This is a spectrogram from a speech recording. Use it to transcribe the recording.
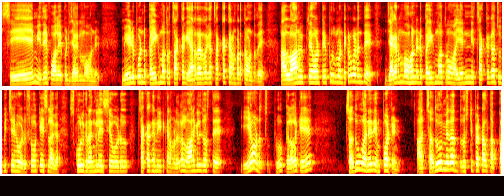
సేమ్ ఇదే ఫాలో అయిపోయాడు జగన్మోహన్ రెడ్డి. మేడిపండు పైకి మాత్రం చక్కగా ఎర్రెర్రగా చక్కగా కనపడతా ఉంటుంది. ఆ లోన్ విప్పితే ఏమంటాయి? పురుగులు ఉంటాయి. ఇక్కడ కూడా అంతే. జగన్మోహన్ రెడ్డి పైకి మాత్రం అవన్నీ చక్కగా చూపించేవాడు షోకేస్ లాగా. స్కూల్కి రంగులు వేసేవాడు చక్కగా నీట్ కనపడదు. కానీ లోనకి వెళ్ళి చూస్తే ఏముండొచ్చు ఇప్పుడు పిల్లలకి చదువు అనేది ఇంపార్టెంట్ ఆ చదువు మీద దృష్టి పెట్టాలి తప్ప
